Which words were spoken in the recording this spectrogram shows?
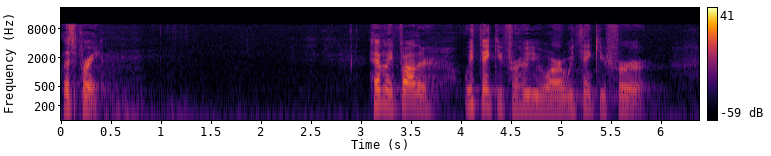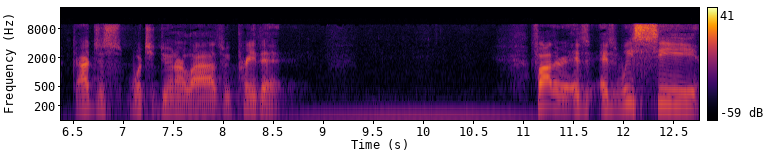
Let's pray. Heavenly Father, we thank you for who you are. We thank you for, God, just what you do in our lives. We pray that Father, as, as we see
